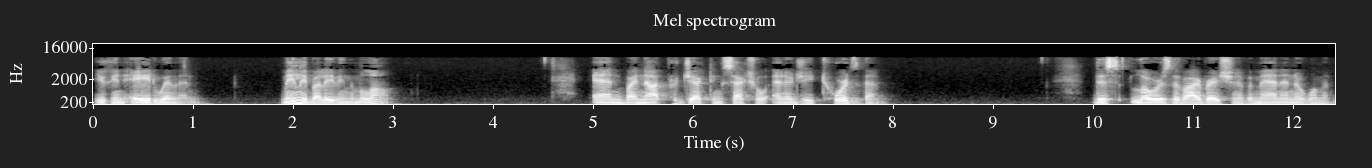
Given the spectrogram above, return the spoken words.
you can aid women mainly by leaving them alone and by not projecting sexual energy towards them. This lowers the vibration of a man and a woman.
